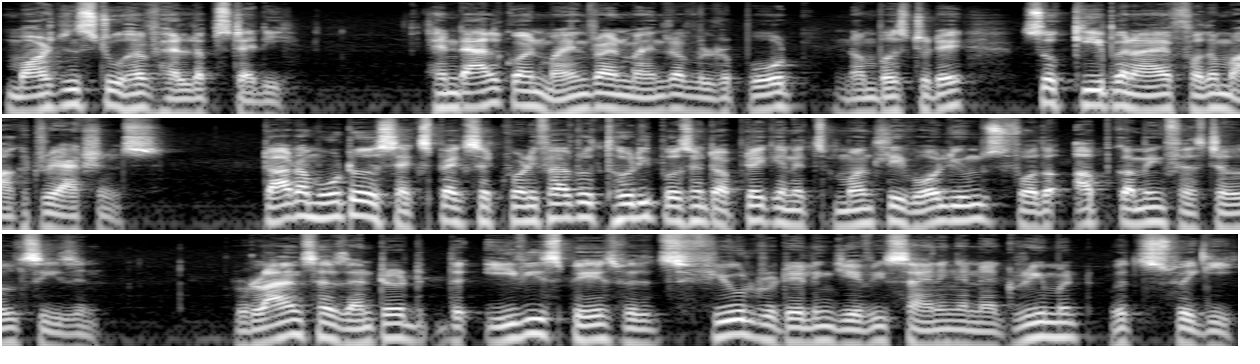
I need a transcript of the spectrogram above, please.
Margins too have held up steady. Hindalco and Mahindra and Mahindra will report numbers today, so keep an eye for the market reactions. Tata Motors expects a 25 to 30% uptick in its monthly volumes for the upcoming festival season. Reliance has entered the EV space with its fuel retailing JV signing an agreement with Swiggy.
